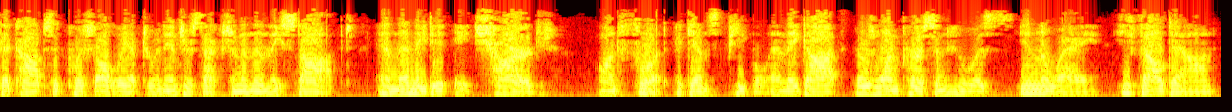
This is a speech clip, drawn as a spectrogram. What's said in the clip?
the cops had pushed all the way up to an intersection and then they stopped. And then they did a charge on foot against people and they got, there was one person who was in the way, he fell down,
